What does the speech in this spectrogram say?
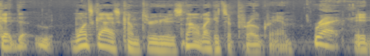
Get Once guys come through here, it's not like it's a program. Right. It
